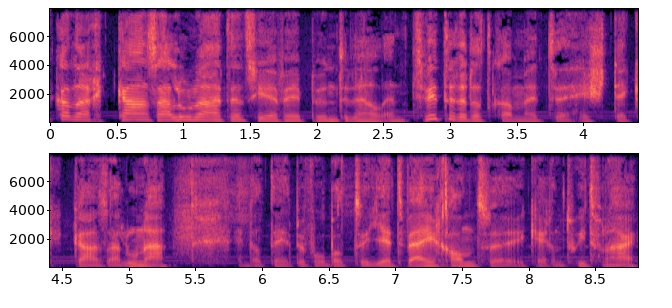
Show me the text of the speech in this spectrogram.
kan naar casaluna.ncrv.nl. En twitteren dat kan met uh, hashtag Casaluna. En dat deed bijvoorbeeld uh, Jet Weigand. Uh, ik kreeg een tweet van haar.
